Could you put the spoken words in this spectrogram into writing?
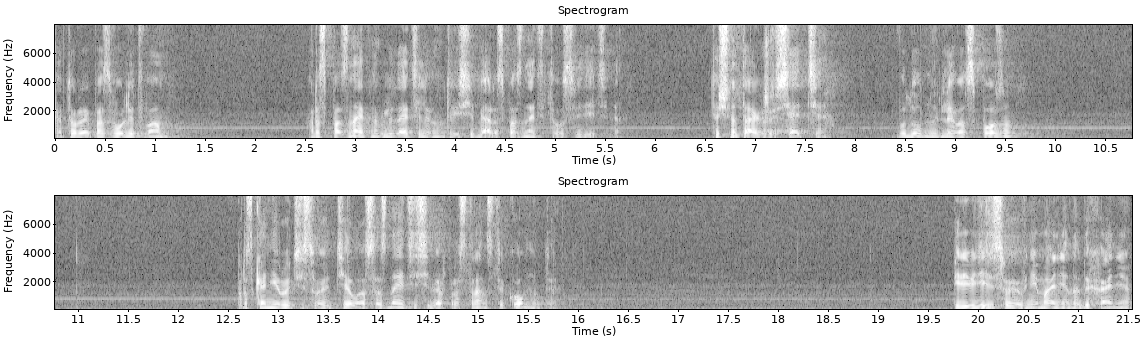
которая позволит вам распознать наблюдателя внутри себя, распознать этого свидетеля. Точно так же сядьте в удобную для вас позу, просканируйте свое тело, осознайте себя в пространстве комнаты, переведите свое внимание на дыхание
